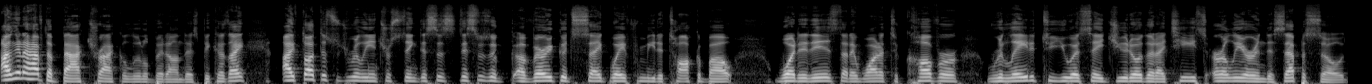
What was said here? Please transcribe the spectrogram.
I'm gonna have to backtrack a little bit on this because I I thought this was really interesting. This is this was a, a very good segue for me to talk about what it is that I wanted to cover related to USA Judo that I teased earlier in this episode.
